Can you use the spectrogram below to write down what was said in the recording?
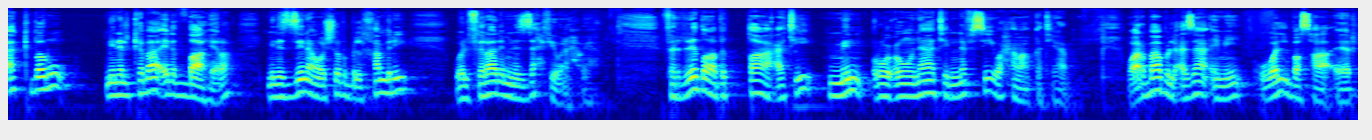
أكبر من الكبائر الظاهرة من الزنا وشرب الخمر والفرار من الزحف ونحوها. فالرضا بالطاعة من رعونات النفس وحماقتها. وأرباب العزائم والبصائر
